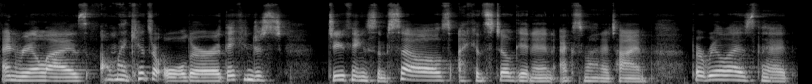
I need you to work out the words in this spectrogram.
and realize, oh, my kids are older. They can just do things themselves. I can still get in X amount of time but realize that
